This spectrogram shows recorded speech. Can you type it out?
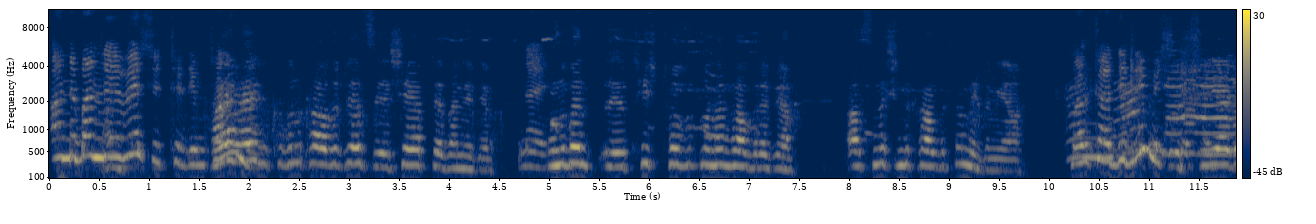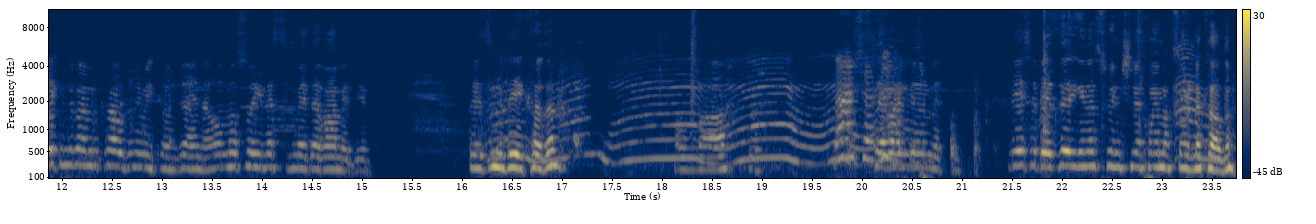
Anne ben de eve sütüreyim tamam Hayır mı? hayır bunu kaldıracağız. Şey yapacağız anneciğim. Ne? Bunu ben e, hiç toz tutmadan kaldıracağım. Aslında şimdi kaldırsam mıydım ya? Ben kadirliyim işte. Şu yerdekini ben bir kaldırayım ilk önce aynen. Ondan sonra yine silmeye devam edeyim. Bezimi de yıkadım. Allah dur. Ben Seval şaşırdım. görmesin. Neyse bezleri yine suyun içine koymak zorunda kaldım.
